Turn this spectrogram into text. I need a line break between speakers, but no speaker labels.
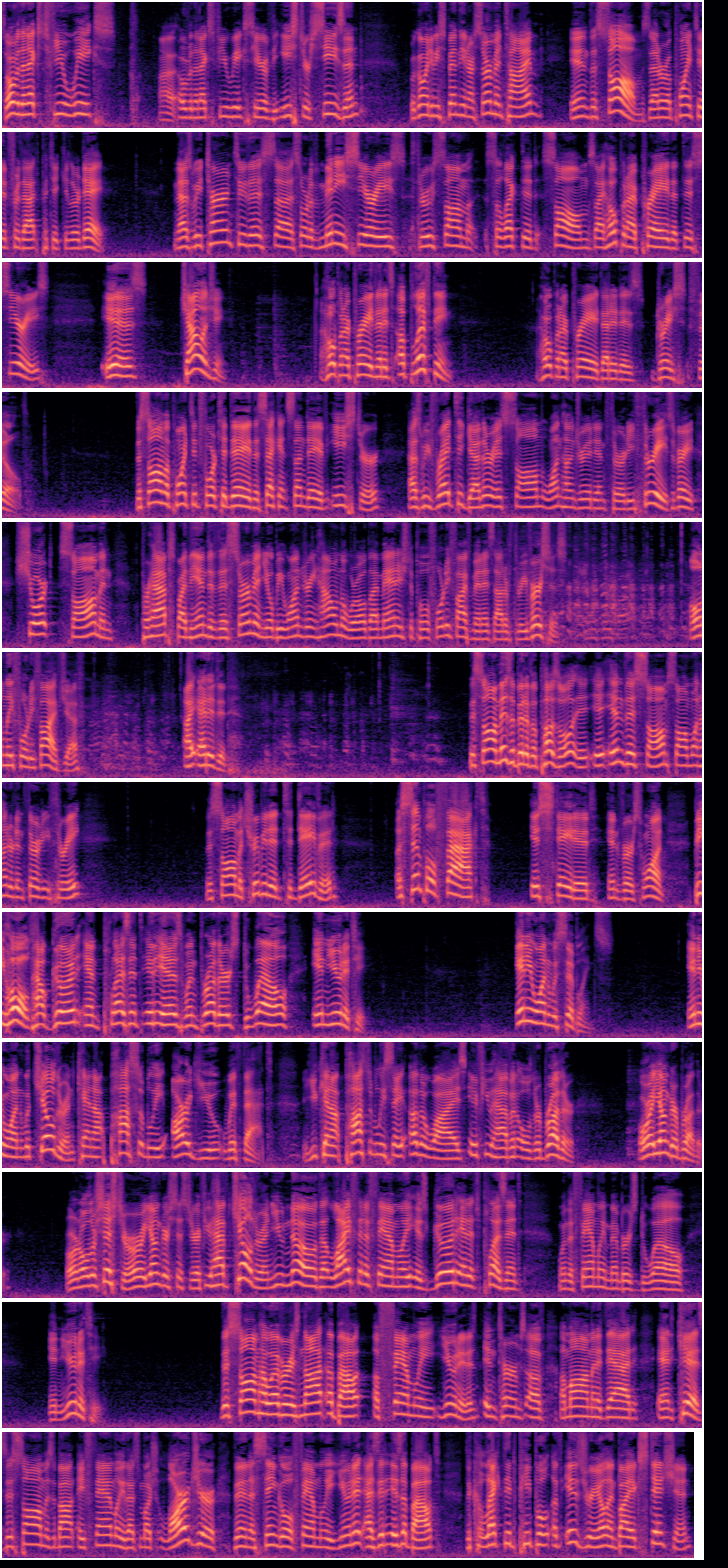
So, over the next few weeks, uh, over the next few weeks here of the Easter season, we're going to be spending our sermon time in the Psalms that are appointed for that particular day. And as we turn to this uh, sort of mini series through some selected Psalms, I hope and I pray that this series is challenging. I hope and I pray that it's uplifting. I hope and I pray that it is grace filled. The psalm appointed for today, the second Sunday of Easter, as we've read together, is Psalm 133. It's a very short psalm, and perhaps by the end of this sermon, you'll be wondering how in the world I managed to pull 45 minutes out of three verses. Only 45, Jeff. I edited. This psalm is a bit of a puzzle. In this psalm, Psalm 133, the psalm attributed to David, a simple fact is stated in verse 1. Behold, how good and pleasant it is when brothers dwell in unity. Anyone with siblings, anyone with children cannot possibly argue with that. You cannot possibly say otherwise if you have an older brother or a younger brother or an older sister or a younger sister. If you have children, you know that life in a family is good and it's pleasant when the family members dwell in unity. This psalm, however, is not about a family unit in terms of a mom and a dad and kids. This psalm is about a family that's much larger than a single family unit, as it is about the collected people of Israel, and by extension,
